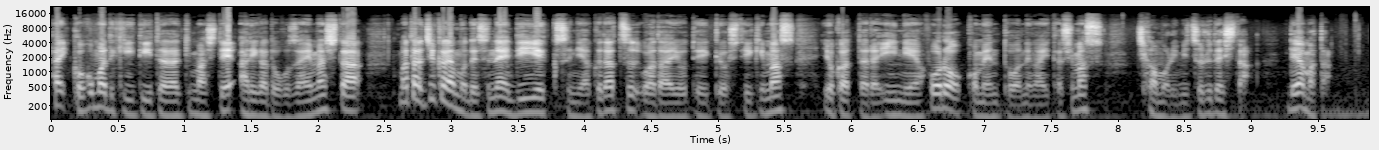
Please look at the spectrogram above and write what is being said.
はい、ここまで聞いていただきましてありがとうございました。また次回もですね、DX に役立つ話題を提供していきます。よかったらいいねやフォロー、コメントをお願いいたします。近森光でした。ではまた。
